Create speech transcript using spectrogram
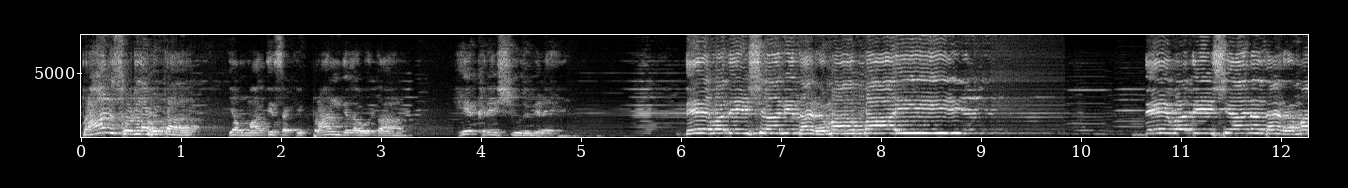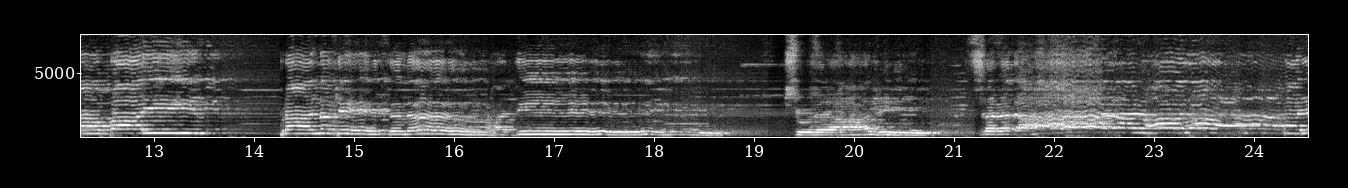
प्राण सोडला होता. या मातीसाठी प्राण दिला होता. हे खरे शूरवीर आहे देवदेश आणि धर्माबाई देवदेश आणि धर्माबाई प्राण घेतल हाती. शूर आली सरदार काय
